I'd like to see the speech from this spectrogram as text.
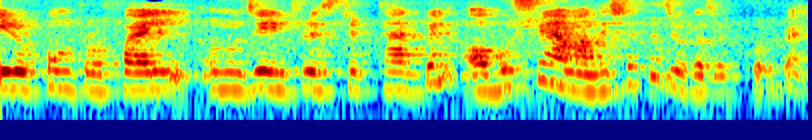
এরকম প্রোফাইল অনুযায়ী ইন্টারেস্টেড থাকবেন, অবশ্যই আমাদের সাথে যোগাযোগ করবেন।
